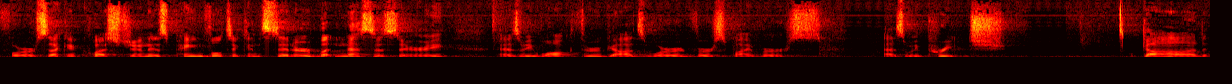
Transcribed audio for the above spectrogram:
for our second question is painful to consider, but necessary as we walk through God's Word verse by verse, as we preach. God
